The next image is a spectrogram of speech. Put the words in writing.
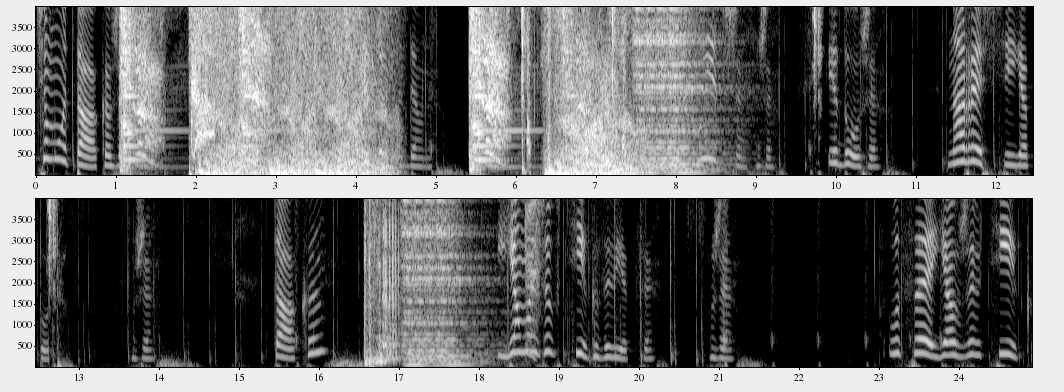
Чому так вже? Де вони, де вони? Швидше вже. Іду вже. Нарешті я тут. Вже. Так. Я майже втік звідси. Вже. Усе, я вже втік.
